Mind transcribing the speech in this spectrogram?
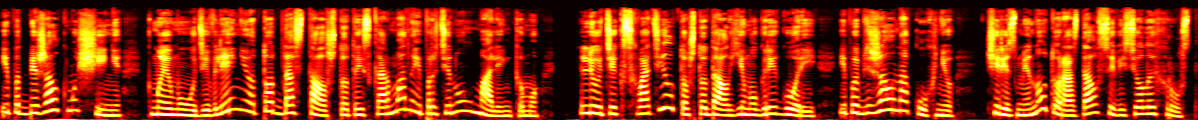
и подбежал к мужчине. К моему удивлению, тот достал что-то из кармана и протянул маленькому. Лютик схватил то, что дал ему Григорий, и побежал на кухню. Через минуту раздался веселый хруст.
